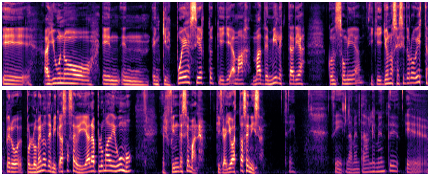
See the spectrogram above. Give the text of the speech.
Eh, hay uno en, en, en Quilpué, ¿cierto? Que lleva más, más de mil hectáreas consumidas y que yo no sé si tú lo viste, pero por lo menos de mi casa se veía la pluma de humo el fin de semana, que cayó hasta ceniza. Sí, sí, lamentablemente eh,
